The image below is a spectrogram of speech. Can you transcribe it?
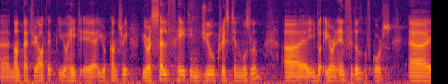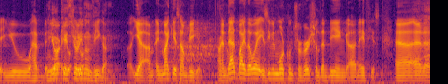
uh, non-patriotic. You hate uh, your country. You're a self-hating Jew, Christian, Muslim. Uh, you are an infidel, of course. Uh, you have been. In your case, you're, you're even vegan. Uh, yeah, in my case, I'm vegan. I and know. that, by the way, is even more controversial than being uh, an atheist. Uh, and, uh,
